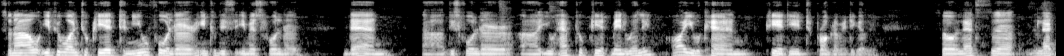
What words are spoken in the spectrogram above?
So now if you want to create a new folder into this image folder then uh, this folder uh, you have to create manually or you can create it programmatically. So let's uh, let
